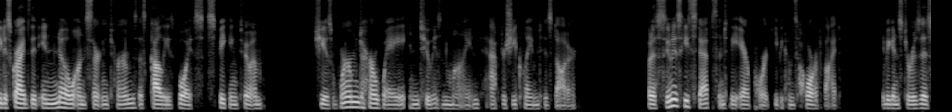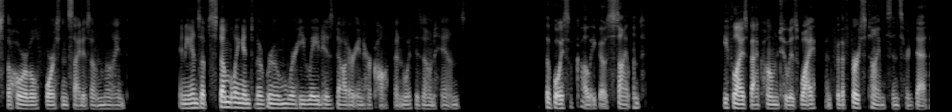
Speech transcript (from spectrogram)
He describes it in no uncertain terms as Kali's voice speaking to him. She has wormed her way into his mind after she claimed his daughter. But as soon as he steps into the airport, he becomes horrified. He begins to resist the horrible force inside his own mind. And he ends up stumbling into the room where he laid his daughter in her coffin with his own hands. The voice of Kali goes silent. He flies back home to his wife, and for the first time since her death,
